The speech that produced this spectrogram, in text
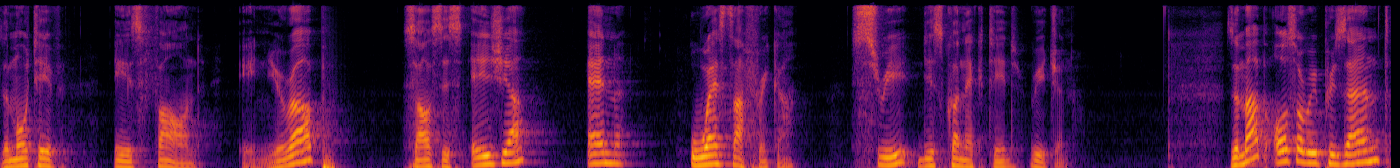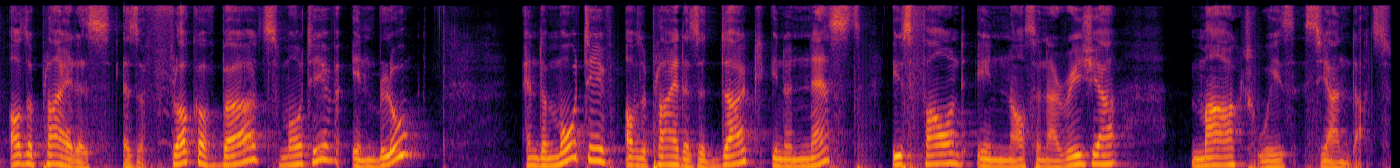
The motif is found in Europe, Southeast Asia, and West Africa, three disconnected regions. The map also represents other Pleiades as a flock of birds motif in blue, and the motif of the Pleiades as a duck in a nest is found in northern Eurasia, marked with cyan dots.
